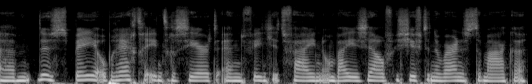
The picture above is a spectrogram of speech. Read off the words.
Um, dus ben je oprecht geïnteresseerd en vind je het fijn om bij jezelf een shift in awareness te maken?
